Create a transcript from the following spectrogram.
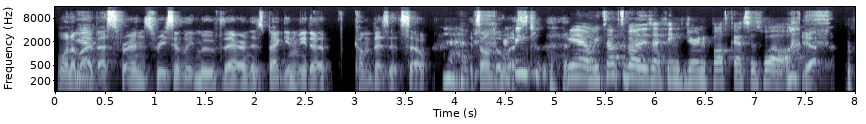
one of yeah. my best friends recently moved there and is begging me to come visit. So it's on the list. Think, yeah, we talked about this, I think, during the podcast as well. Yeah.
